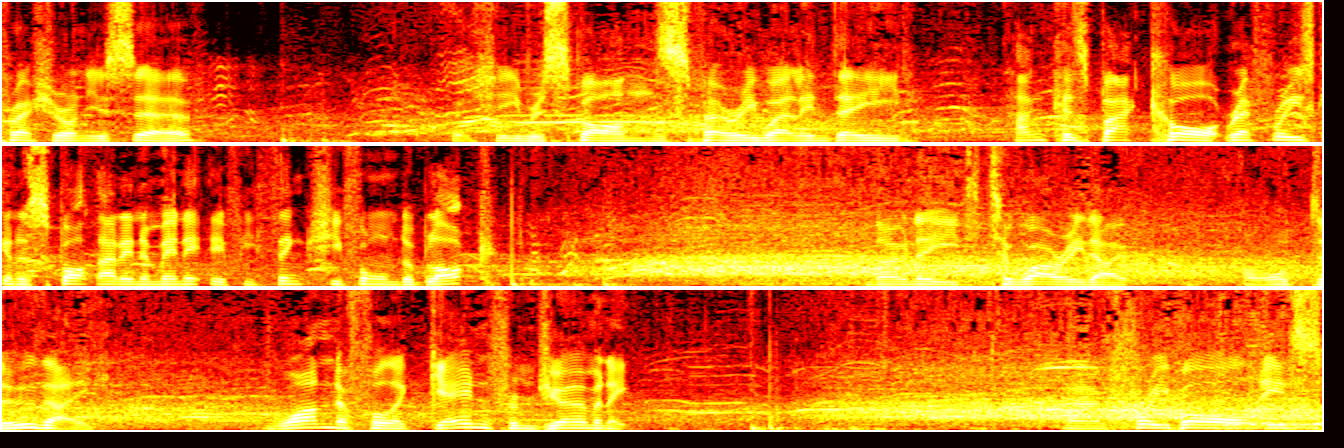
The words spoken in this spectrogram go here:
Pressure on your serve. But she responds very well indeed. Hanke's back court. Referee's going to spot that in a minute if he thinks she formed a block. No need to worry, though. Or do they? Wonderful again from Germany. And free ball is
